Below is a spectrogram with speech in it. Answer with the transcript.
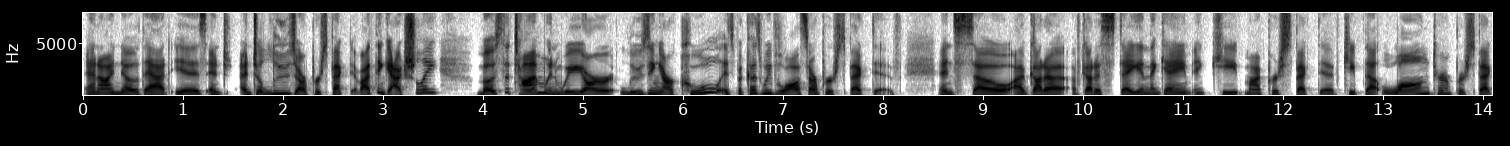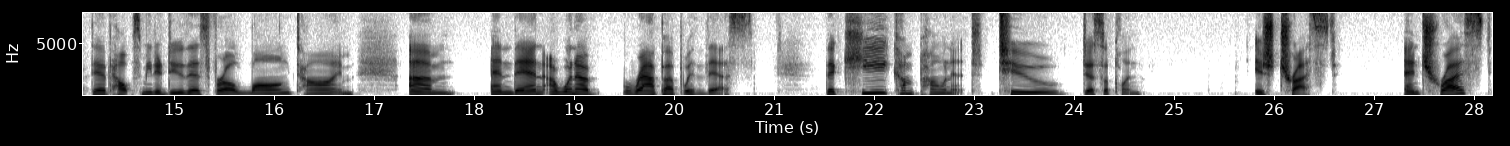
and i know that is and and to lose our perspective i think actually most of the time when we are losing our cool, it's because we've lost our perspective. And so I've got to I've got to stay in the game and keep my perspective. Keep that long-term perspective helps me to do this for a long time. Um, and then I want to wrap up with this. The key component to discipline is trust. And trust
